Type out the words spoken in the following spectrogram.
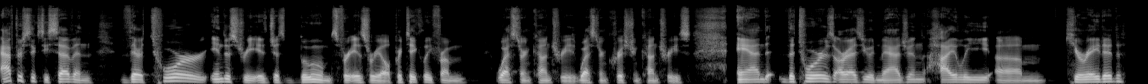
after '67, their tour industry is just booms for Israel, particularly from Western countries, Western Christian countries. And the tours are, as you imagine, highly um, curated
